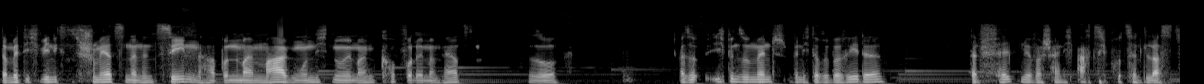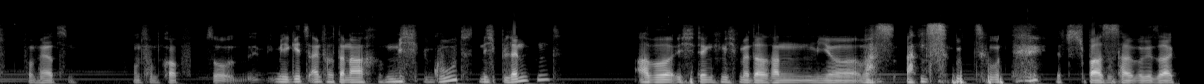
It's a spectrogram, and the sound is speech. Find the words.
damit ich wenigstens Schmerzen an den Zähnen habe und in meinem Magen und nicht nur in meinem Kopf oder in meinem Herzen. So. Also ich bin so ein Mensch, wenn ich darüber rede, dann fällt mir wahrscheinlich 80% Last vom Herzen und vom Kopf. So, mir geht's einfach danach nicht gut, nicht blendend, aber ich denke nicht mehr daran, mir was anzutun. Jetzt spaßeshalber gesagt.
